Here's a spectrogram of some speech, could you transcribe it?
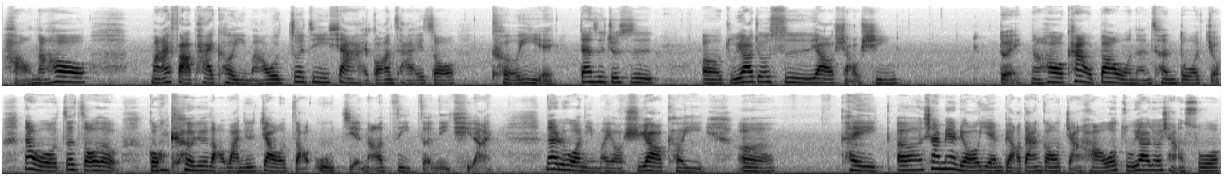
好，然后买法拍可以吗？我最近下海观察一周，可以诶，但是就是呃，主要就是要小心，对，然后看我不知道我能撑多久。那我这周的功课就老板就叫我找物件，然后自己整理起来。那如果你们有需要，可以呃，可以呃，下面留言表单跟我讲好。我主要就想说，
